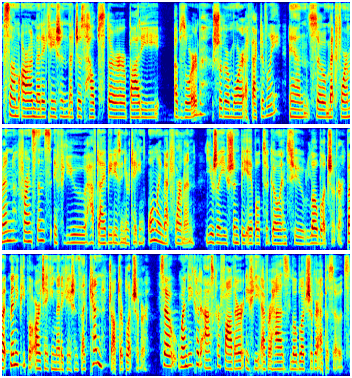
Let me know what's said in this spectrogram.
Some are on medication that just helps their body absorb sugar more effectively. And so metformin, for instance, if you have diabetes and you're taking only metformin, usually you shouldn't be able to go into low blood sugar. But many people are taking medications that can drop their blood sugar. So Wendy could ask her father if he ever has low blood sugar episodes,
